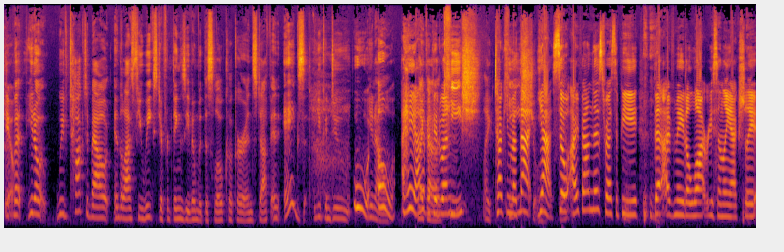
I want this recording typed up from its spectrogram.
Ew. But you know, we've talked about in the last few weeks different things, even with the slow cooker and stuff. And eggs, you can do. Ooh, you know, oh, hey, I like have a good one. Quiche, like talking about that. or- Yeah. So I found this recipe that I've made a lot recently actually.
